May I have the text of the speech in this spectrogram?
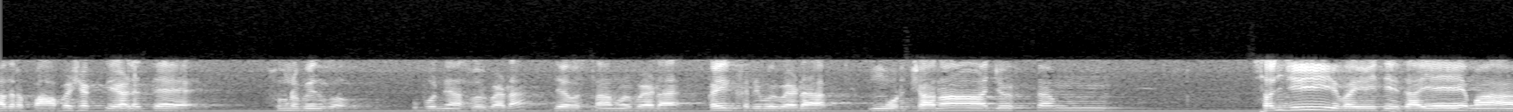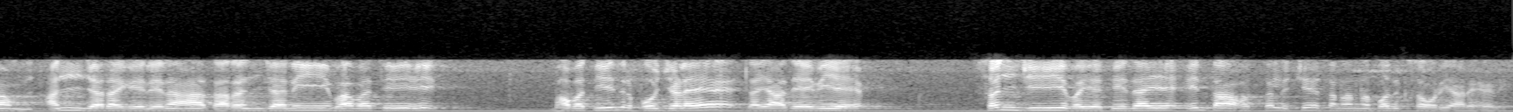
ಅದರ ಪಾಪಶಕ್ತಿ ಹೇಳುತ್ತೆ ಸುಮ್ಮನೆ ಬೀದ್ಕೋ. ಉಪನ್ಯಾಸವೂ ಬೇಡ ದೇವಸ್ಥಾನವೂ ಬೇಡ ಕೈಂಕರ್ಯವೂ ಬೇಡ. ಮೂರ್ಛನಾಜುಷ್ಟಂ. ಸಂಜೀವೈತಿ ದಯೇ ಮಾಂ. ಅಂಜರಗಿರಿನ ತರಂಜನೀ ಭವತಿ. ಭವತಿ ಅಂದ್ರೆ ಪೂಜ್ಯಳೇ, ದಯಾದೇವಿಯೇ. ಸಂಜೀವಯತಿ ದಯೆ. ಇಂತಹ ಹೊತ್ತಲ್ಲಿ ಚೇತನನ್ನು ಬದುಕಿಸೋರು ಯಾರು ಹೇಳಿ?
